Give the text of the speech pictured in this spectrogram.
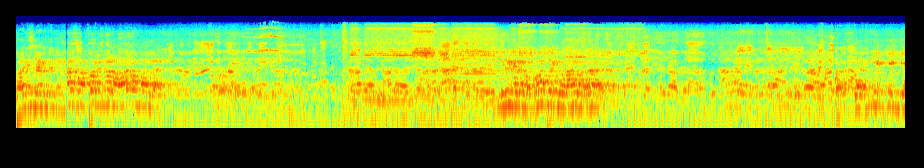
பரிசு எடுத்துக்கங்க. அப்புறம் என்ன வாங்க முதல்ல. இருங்க, இங்க, இங்க.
